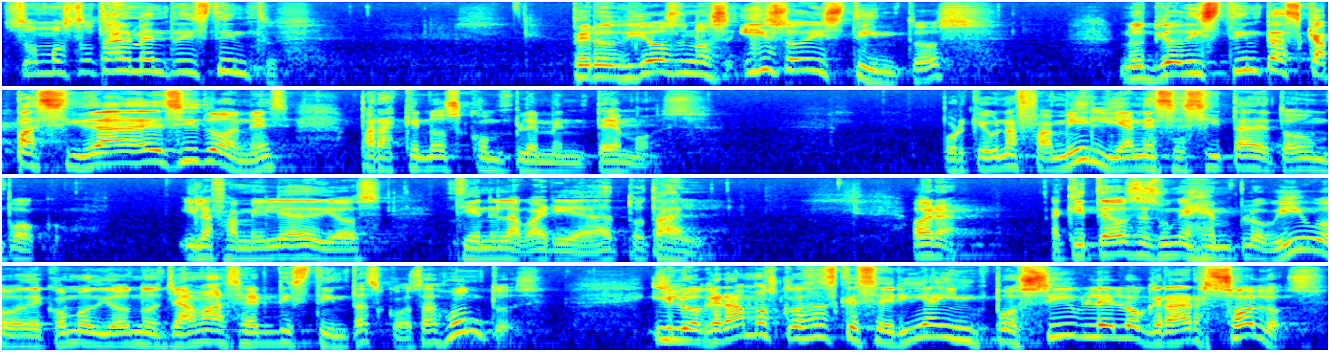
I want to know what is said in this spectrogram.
Somos totalmente distintos. Pero Dios nos hizo distintos, nos dio distintas capacidades y dones para que nos complementemos. Porque una familia necesita de todo un poco. Y la familia de Dios tiene la variedad total. Ahora, aquí Teos es un ejemplo vivo de cómo Dios nos llama a hacer distintas cosas juntos. Y logramos cosas que sería imposible lograr solos.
